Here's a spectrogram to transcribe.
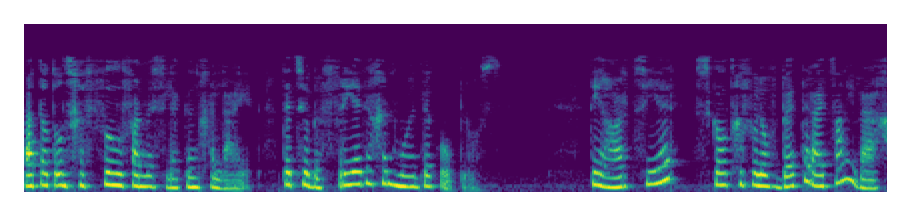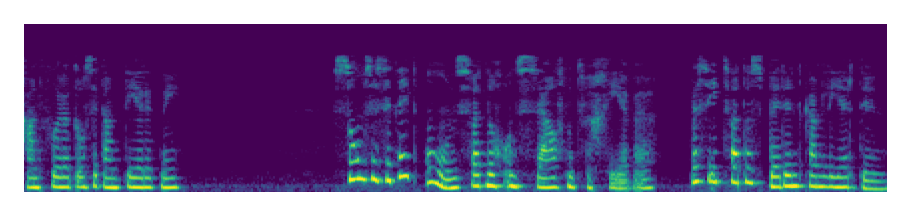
wat tot ons gevoel van mislukking gelei het, dit so bevredigend moontlik oplos. Die hartseer, skuldgevoel of bitterheid sal nie weggaan voordat ons dit hanteer het nie. Soms is dit net ons wat nog onsself moet vergewe. Dis iets wat ons bidend kan leer doen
